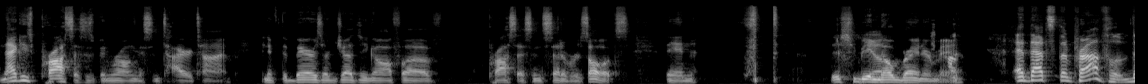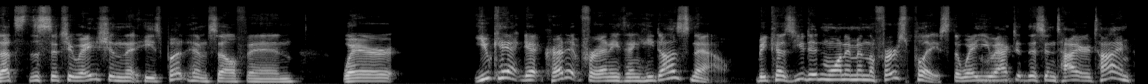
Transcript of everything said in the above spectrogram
Nagy's process has been wrong this entire time. And if the Bears are judging off of process instead of results, then this should be yep. a no brainer, man. And that's the problem. That's the situation that he's put himself in where you can't get credit for anything he does now because you didn't want him in the first place the way you acted this entire time.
